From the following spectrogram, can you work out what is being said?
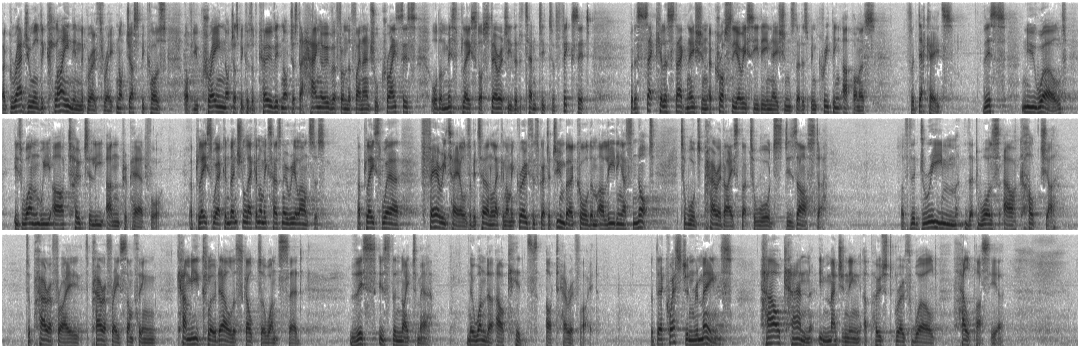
A gradual decline in the growth rate, not just because of Ukraine, not just because of COVID, not just a hangover from the financial crisis or the misplaced austerity that attempted to fix it, but a secular stagnation across the OECD nations that has been creeping up on us for decades. This new world is one we are totally unprepared for. A place where conventional economics has no real answers. A place where fairy tales of eternal economic growth, as Greta Thunberg called them, are leading us not towards paradise but towards disaster. Of the dream that was our culture, to paraphrase, to paraphrase something Camille Claudel, the sculptor, once said, This is the nightmare. No wonder our kids are terrified. But their question remains how can imagining a post growth world help us here?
